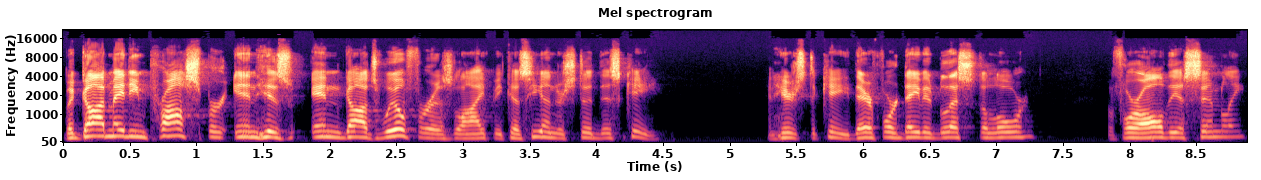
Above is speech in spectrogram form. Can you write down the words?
but God made him prosper in, his, in God's will for his life because he understood this key. And here's the key. Therefore, David blessed the Lord before all the assembly.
